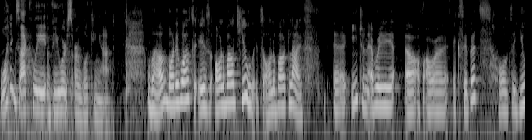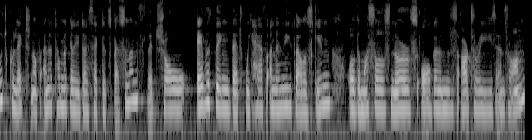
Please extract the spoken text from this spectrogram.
what exactly viewers are looking at. Well, Body Worlds is all about you. It's all about life. Uh, each and every uh, of our exhibits holds a huge collection of anatomically dissected specimens that show everything that we have underneath our skin, all the muscles, nerves, organs, arteries, and so on.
